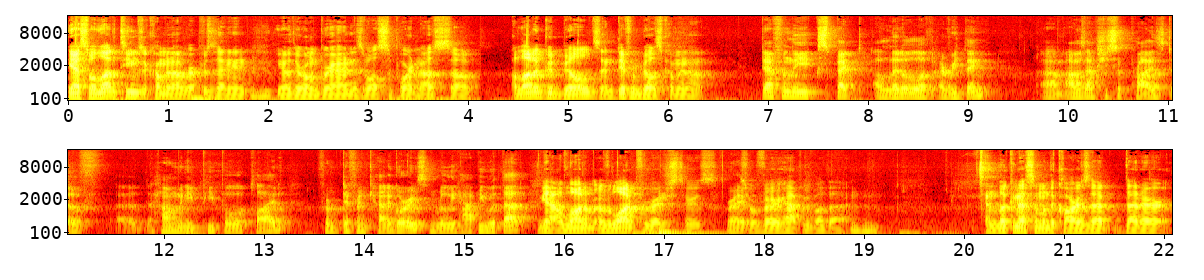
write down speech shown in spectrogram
Yeah, so a lot of teams are coming out representing Mhm. you know their own brand as well as supporting us. So a lot of good builds and different builds coming out. Definitely expect a little of everything. Um, I was actually surprised of uh, how many people applied from different categories. I'm really happy with that. Yeah, a lot of a lot of pre-registers. Right. So we're very happy about that. hmm And looking at some of the cars that that are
